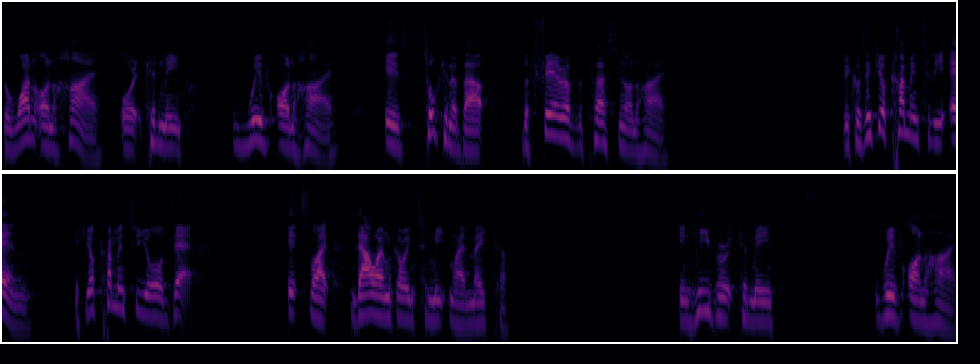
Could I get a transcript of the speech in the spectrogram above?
the one on high, or it could mean with on high, is talking about the fear of the person on high. Because if you're coming to the end, if you're coming to your death, it's like, now I'm going to meet my maker. In Hebrew, it can mean with on high.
